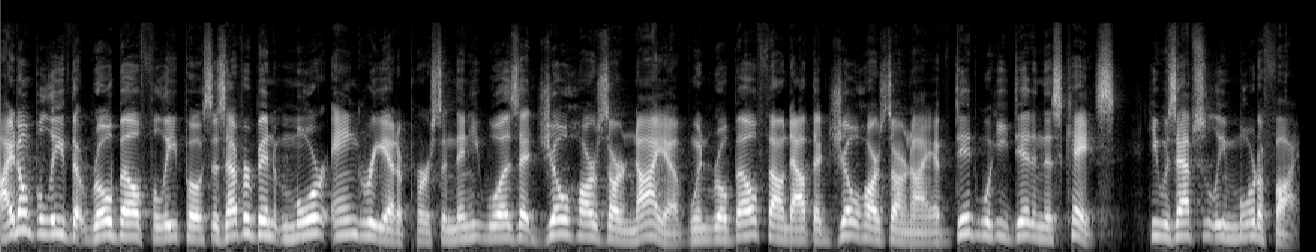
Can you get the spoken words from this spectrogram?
I don't believe that Robel Phillipos has ever been more angry at a person than he was at Dzhokhar Tsarnaev when Robel found out that Dzhokhar Tsarnaev did what he did in this case. He was absolutely mortified.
